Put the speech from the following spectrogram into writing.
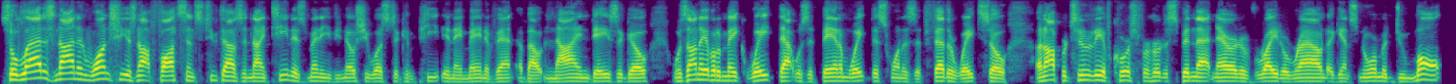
So Ladd is 9 and 1. She has not fought since 2019. As many of you know, she was to compete in a main event about nine days ago. Was unable to make weight. That was at bantamweight. This one is at featherweight. So an opportunity, of course, for her to spin that narrative right around against Norma Dumont,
